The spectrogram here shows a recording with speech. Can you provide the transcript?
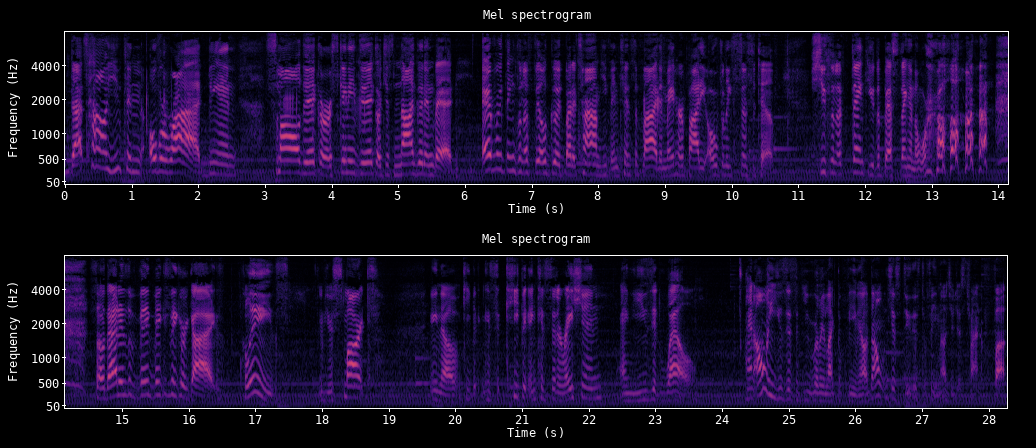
That's how you can override being small dick or skinny dick or just not good in bed everything's gonna feel good by the time you've intensified and made her body overly sensitive. She's gonna think you're the best thing in the world. so that is a big, big secret, guys. Please, if you're smart, you know, keep it keep it in consideration and use it well. And only use this if you really like the female. Don't just do this to females you're just trying to fuck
